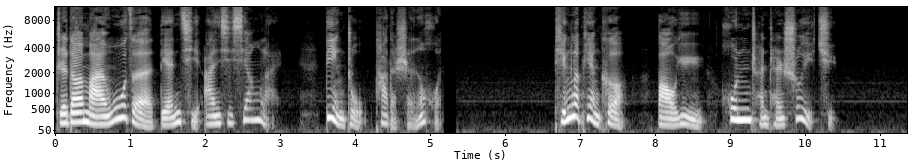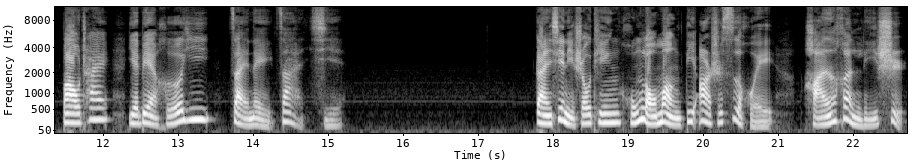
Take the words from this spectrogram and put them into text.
只得满屋子点起安息香来，定住他的神魂。停了片刻，宝玉昏沉沉睡去。宝钗也便合衣在内暂歇。感谢你收听《红楼梦》第二十四回“含恨离世”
